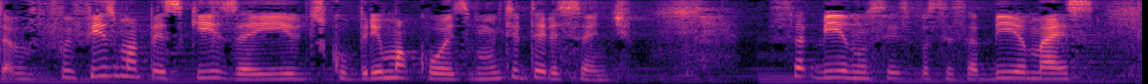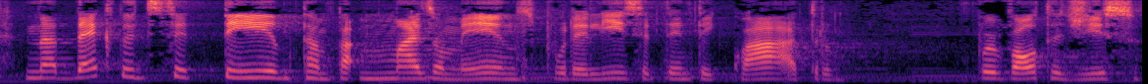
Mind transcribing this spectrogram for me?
Eu fiz uma pesquisa e eu descobri uma coisa muito interessante. Sabia, não sei se você sabia, mas na década de 70, pa- mais ou menos, por ali, 74, por volta disso,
